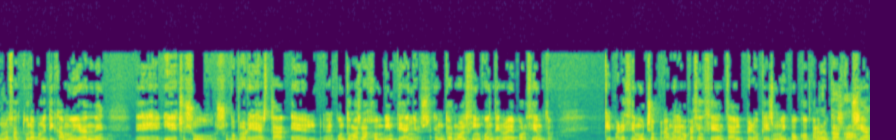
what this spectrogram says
una, factura política muy grande eh, y de hecho su, popularidad está en el, punto más bajo en 20 años, en torno al 59% que parece mucho para una democracia occidental, pero que es muy poco para lo que es Rusia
